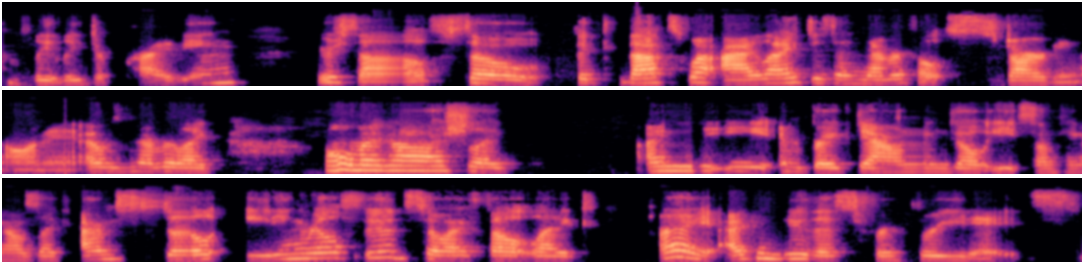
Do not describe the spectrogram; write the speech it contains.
completely depriving yourself. So that's what i liked is i never felt starving on it. I was never like oh my gosh like i need to eat and break down and go eat something. I was like i'm still eating real food so i felt like all right i can do this for three days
